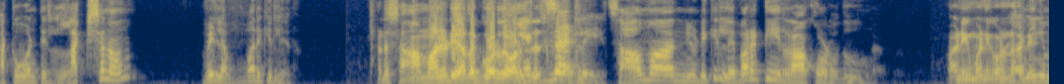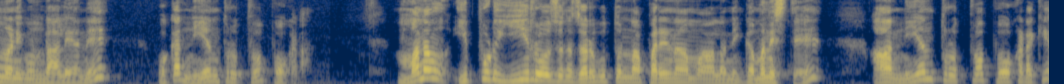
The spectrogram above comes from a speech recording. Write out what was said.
అటువంటి లక్షణం వీళ్ళెవ్వరికీ లేదు. అంటే సామాన్యుడు ఎదగకూడదు వాళ్ళ ఎగ్జాక్ట్లీ. సామాన్యుడికి లిబర్టీ రాకూడదు. అణిగి మణిగి ఉండాలి. అణిగి మణిగి ఉండాలి అనే ఒక నియంతృత్వ పోకడ. మనం ఇప్పుడు ఈ రోజున జరుగుతున్న పరిణామాలని గమనిస్తే ఆ నియంతృత్వ పోకడకి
